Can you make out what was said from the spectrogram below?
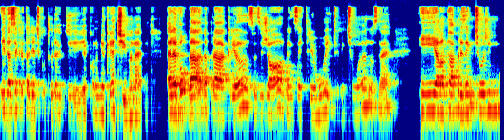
e da Secretaria de Cultura de Economia Criativa, né? Ela é voltada para crianças e jovens entre 8 e 21 anos, né? E ela está presente hoje em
